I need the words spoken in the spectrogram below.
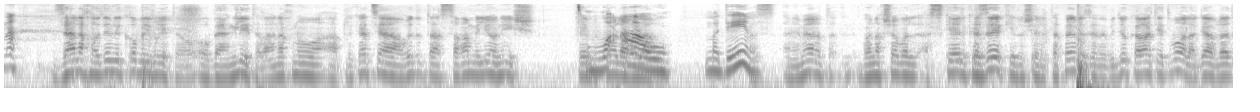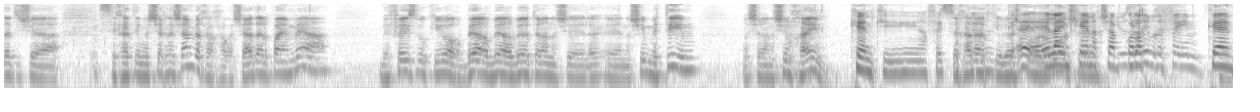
זה אנחנו יודעים לקרוא בעברית או, באנגלית, אבל אנחנו, האפליקציה הורידו את העשרה מיליון איש. וואו. מדהים. אז אני אומר, בוא נחשוב על הסקייל כזה, כאילו, של לטפל בזה, ובדיוק קראתי אתמול, אגב, לא ידעתי שהשיחה תימשך לשם בכך, אבל שעד 2100, בפייסבוק יהיו הרבה הרבה הרבה יותר אנש, אנשים מתים מאשר אנשים חיים. כן, כי הפייסבוק... צריך לדעת, כאילו, יש פה אירוע ש... אלא אם כן עכשיו כל... יוזרים רפאים. כן,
